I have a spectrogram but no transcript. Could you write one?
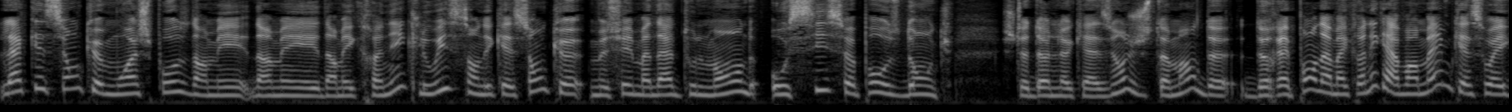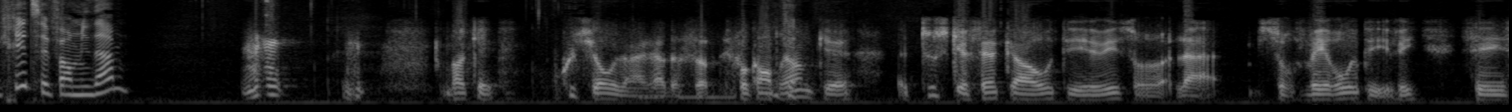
la question que moi je pose dans mes, dans mes, dans mes chroniques, Louis, ce sont des questions que monsieur et madame tout le monde aussi se posent. Donc, je te donne l'occasion, justement, de, de répondre à ma chronique avant même qu'elle soit écrite. C'est formidable. OK beaucoup de choses en arrière de ça. Il faut comprendre que tout ce que fait KO TV sur la sur Véro TV, c'est,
